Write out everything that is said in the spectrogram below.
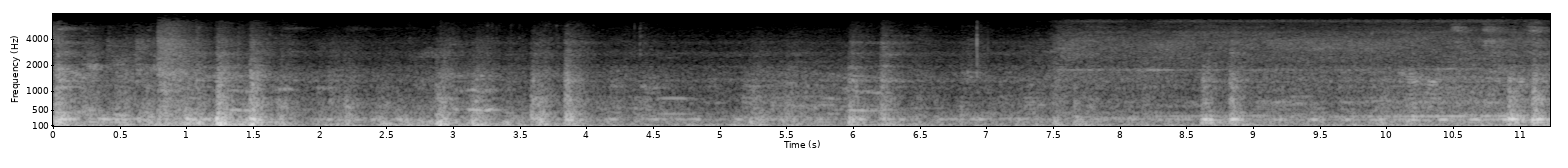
う Thank you.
